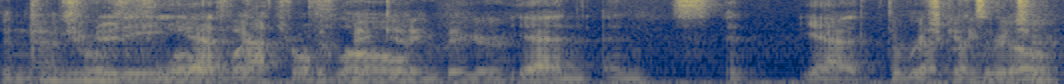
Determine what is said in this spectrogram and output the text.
The natural Community, flow yeah, the like natural the flow. big getting bigger. yeah, and, and it, yeah, The rich lets getting richer.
